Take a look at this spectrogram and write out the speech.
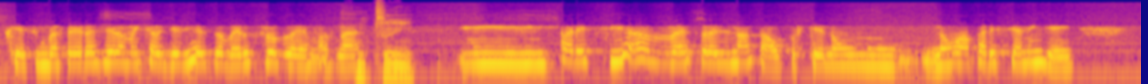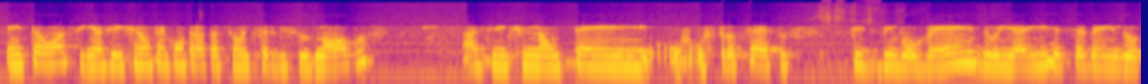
porque segunda-feira geralmente é o dia de resolver os problemas, né? Sim. E parecia véspera de Natal, porque não, não aparecia ninguém. Então, assim, a gente não tem contratação de serviços novos, a gente não tem os processos se desenvolvendo e aí recebendo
